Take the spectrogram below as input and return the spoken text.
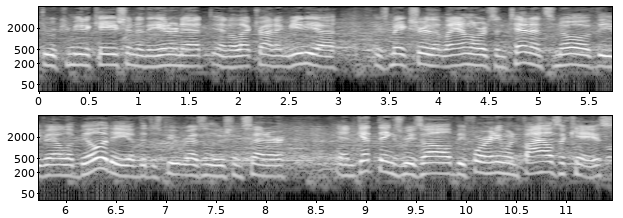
through communication and the internet and electronic media is make sure that landlords and tenants know of the availability of the dispute resolution center and get things resolved before anyone files a case.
